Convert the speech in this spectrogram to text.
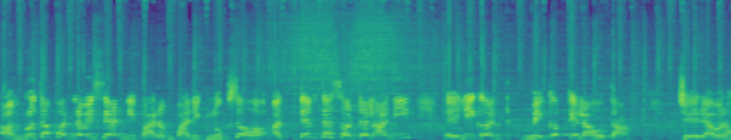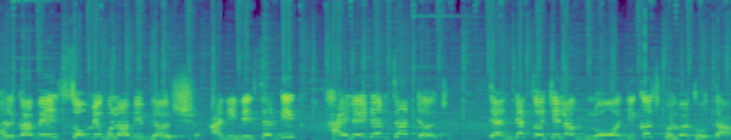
अमृता फडणवीस यांनी पारंपरिक लुकसह अत्यंत सटल आणि एलिगंट मेकअप केला होता. चेहऱ्यावर हलका बेस सौम्य गुलाबी ब्लश आणि नैसर्गिक हायलायटरचा टच त्यांच्या त्वचेला ग्लो अधिकच खुलवत होता.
